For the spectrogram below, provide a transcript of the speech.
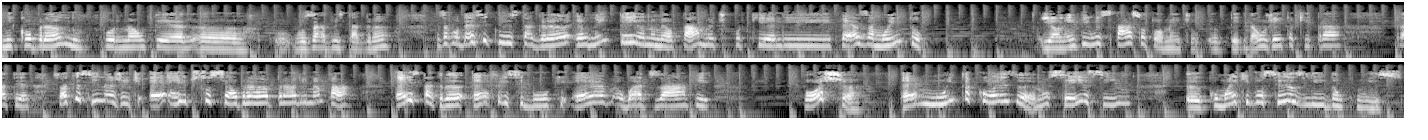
me cobrando por não ter uh, usado o Instagram. Mas acontece que o Instagram eu nem tenho no meu tablet porque ele pesa muito e eu nem tenho espaço atualmente, eu, eu tenho que dar um jeito aqui pra, pra ter. Só que assim, né, gente, é rede social pra alimentar. É Instagram, é Facebook, é WhatsApp. Poxa, é muita coisa. Eu não sei, assim, como é que vocês lidam com isso.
